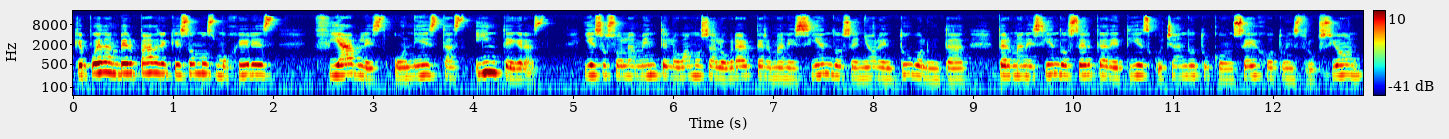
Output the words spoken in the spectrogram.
Que puedan ver, Padre, que somos mujeres fiables, honestas, íntegras, y eso solamente lo vamos a lograr permaneciendo, Señor, en tu voluntad, permaneciendo cerca de ti, escuchando tu consejo, tu instrucción.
